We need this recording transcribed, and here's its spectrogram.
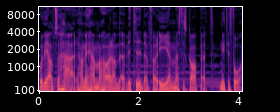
Och det är alltså här han är hemmahörande vid tiden för EM-mästerskapet 92.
